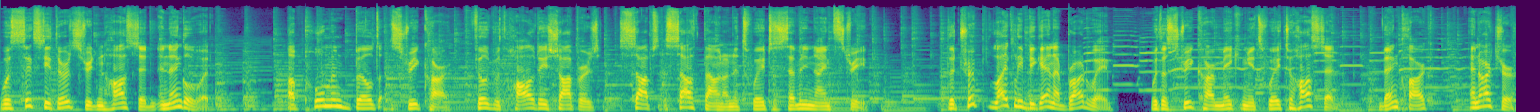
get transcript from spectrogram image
was 63rd Street in Halsted in Englewood. A Pullman built streetcar filled with holiday shoppers stops southbound on its way to 79th Street. The trip likely began at Broadway, with a streetcar making its way to Halsted, then Clark and Archer,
